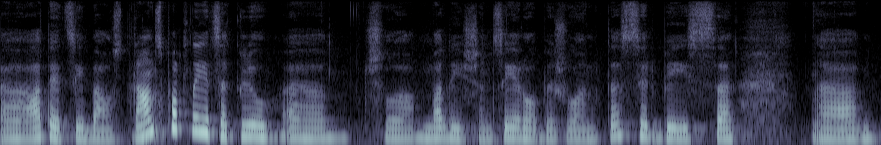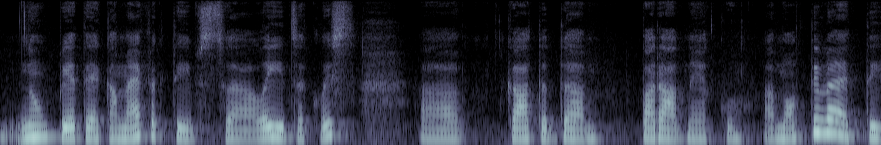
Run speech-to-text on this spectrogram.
attiecībā uz transporta līdzekļu šo vadīšanas ierobežojumu tas ir bijis nu, pietiekami efektīvs līdzeklis. Kā tad parādnieku motivēti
